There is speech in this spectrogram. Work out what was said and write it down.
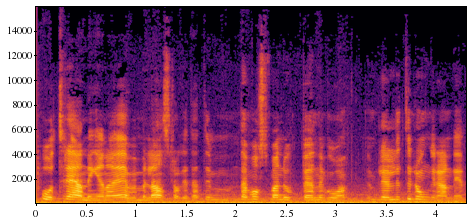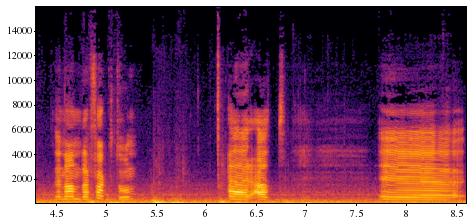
på träningarna även med landslaget att det, där måste man upp en nivå. Det blir lite långrandigt. Den andra faktorn är att eh,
